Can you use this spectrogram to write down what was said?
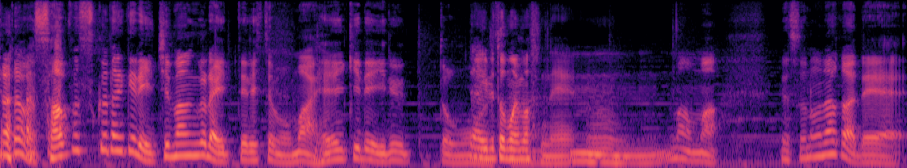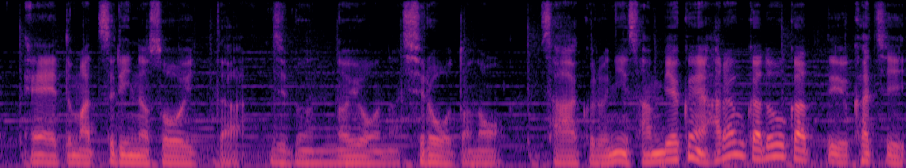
多分サブスクだけで1万ぐらいいってる人もまあ平気でいると思うんですよいると思いますね。ううん。ん、まあまあ。でその中で、えーとまあ、釣りのそういった自分のような素人のサークルに300円払うかどうかっていう価値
